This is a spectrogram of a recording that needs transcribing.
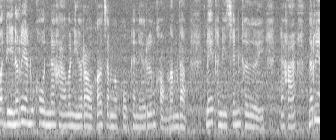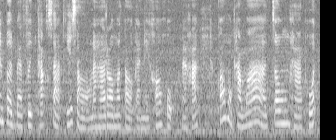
วัสดีนักเรียนทุกคนนะคะ วันนี้เราก็จะมาพบกันในเรื่องของลำดับเลขคณิตเช่นเคยนะคะ นักเรียนเปิดแบบฝึกทักษะที่ 2 นะคะ เรามาต่อกันในข้อ 6 นะคะ ข้อ 6 ถามว่าจงหาพจน์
